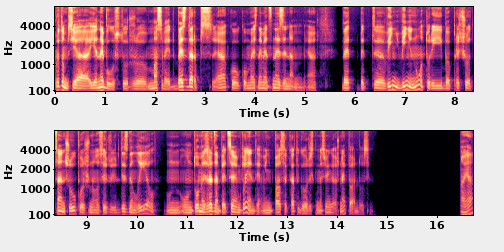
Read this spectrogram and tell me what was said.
Protams, ja, ja nebūs tur uh, masveida bezdarbs, ja, ko, ko mēs neviens nezinām, ja, bet, bet uh, viņu, viņu noturība pret šo cenu šūpošanos ir, ir diezgan liela. Un, un to mēs redzam pēc saviem klientiem. Viņi pasaka kategoriski, ka mēs vienkārši nepārdosim. No jā,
